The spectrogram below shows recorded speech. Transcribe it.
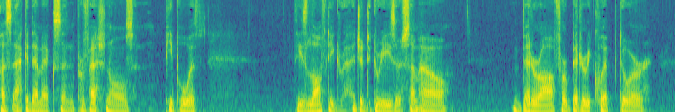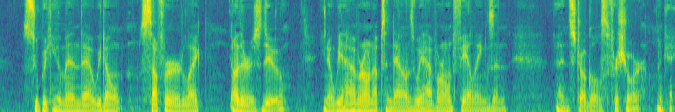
us academics and professionals and people with these lofty graduate degrees are somehow better off or better equipped or superhuman that we don't suffer like others do. You know, we have our own ups and downs, we have our own failings and and struggles for sure. Okay,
